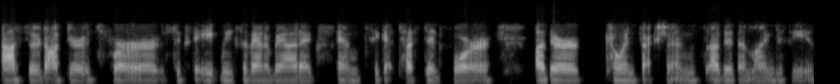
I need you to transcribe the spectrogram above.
ask their doctors for six to eight weeks of antibiotics and to get tested for other co-infections other than Lyme disease.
